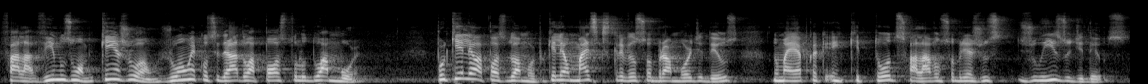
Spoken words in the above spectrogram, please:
fala, vimos um homem. Quem é João? João é considerado o apóstolo do amor. Por que ele é o apóstolo do amor? Porque ele é o mais que escreveu sobre o amor de Deus numa época em que todos falavam sobre o ju juízo de Deus.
